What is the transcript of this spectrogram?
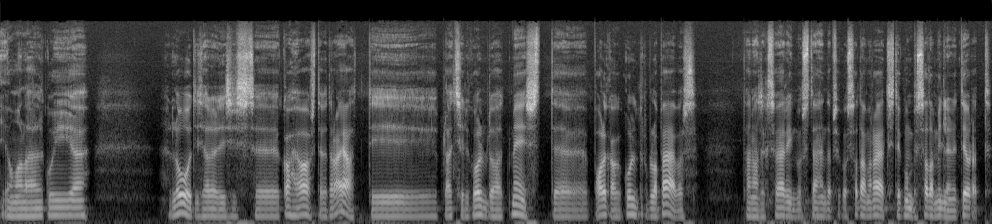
ja omal ajal, kui äh, loodi, seal oli siis kahe aastaga ta rajati, platsil kolm tuhat meest, palgaga kuldrubla päevas, tänaseks vääringus tähendab see koos sadamarajatistega umbes sada miljonit eurot.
